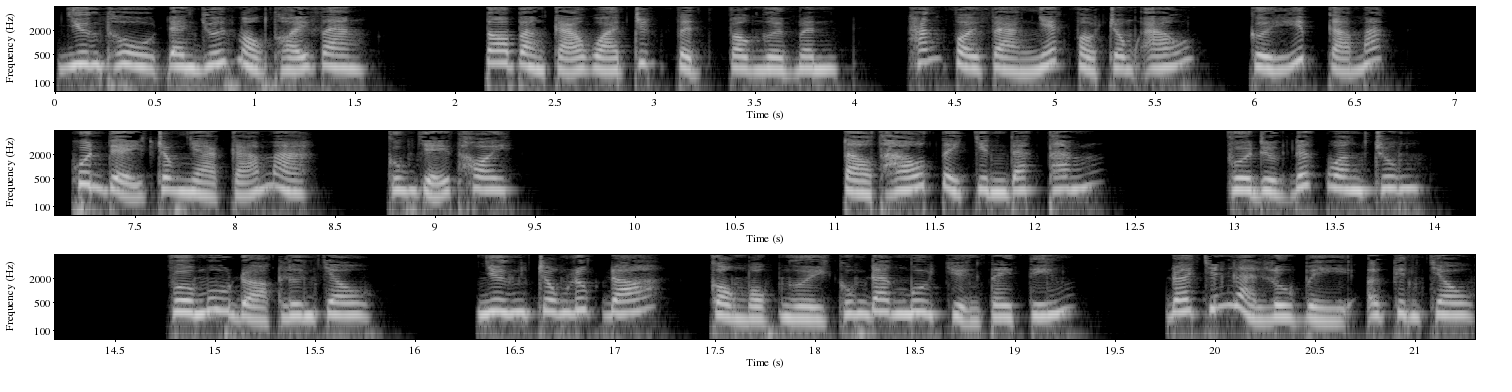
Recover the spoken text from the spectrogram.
Dương Thu đang dúi một thỏi vàng, to bằng cả quả trứng vịt vào người mình. Hắn vội vàng nhét vào trong áo, cười hiếp cả mắt. Huynh đệ trong nhà cả mà, cũng dễ thôi. Tào Tháo Tây Chinh đắc thắng, vừa được đất quan trung, vừa mưu đoạt Lương Châu. Nhưng trong lúc đó, còn một người cũng đang mưu chuyện Tây Tiến, đó chính là Lưu Bị ở Kinh Châu.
